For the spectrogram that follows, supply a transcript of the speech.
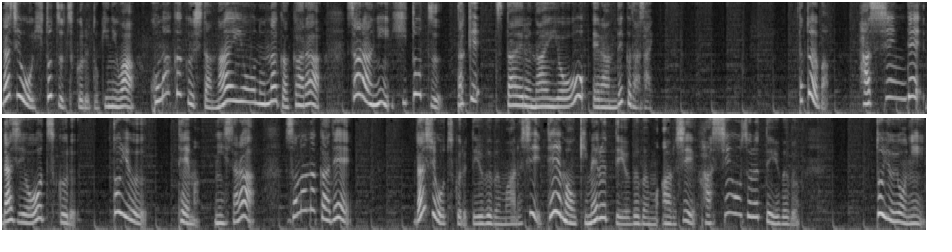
ラジオを一つ作る時には細かくした内容の中からさらに一つだけ伝える内容を選んでください。例えば発信でラジオを作るというテーマにしたらその中でラジオを作るっていう部分もあるしテーマを決めるっていう部分もあるし発信をするっていう部分というように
